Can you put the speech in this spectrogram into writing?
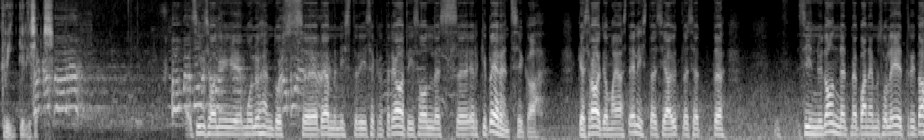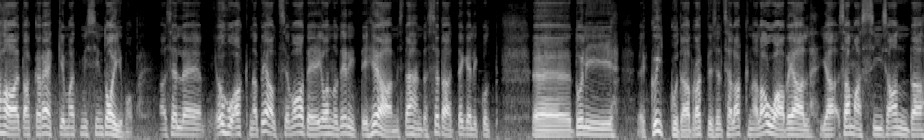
kriitiliseks. Siis oli mul ühendus peaministri sekretäriaadis olles Erkki Perentsiga, kes raadiomajast helistas ja ütles, et siin nüüd on, et me paneme sulle eetri taha, et hakka rääkima, et mis siin toimub. selle õhuakna pealt see vaade ei olnud eriti hea, mis tähendas seda, et tegelikult tuli kõikuda praktiliselt seal aknalaua peal ja samas siis anda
